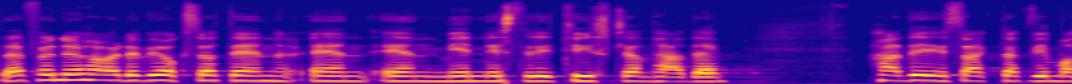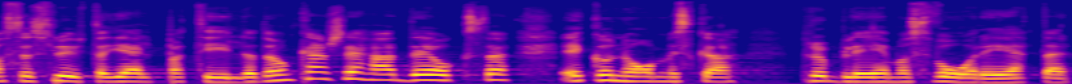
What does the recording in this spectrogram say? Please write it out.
Därför nu hörde vi också att en, en, en minister i Tyskland hade, hade sagt att vi måste sluta hjälpa till och de kanske hade också ekonomiska problem och svårigheter.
